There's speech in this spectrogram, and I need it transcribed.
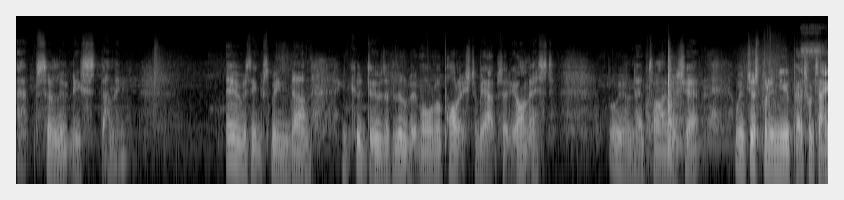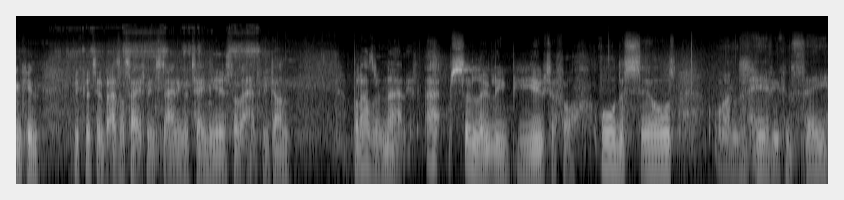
absolutely stunning. Everything's been done. You could do with a little bit more of a polish, to be absolutely honest but we haven't had time as yet. We've just put a new petrol tank in because, as I say, it's been standing for 10 years, so that had to be done. But other than that, it's absolutely beautiful. All the sills, under here, if you can see,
